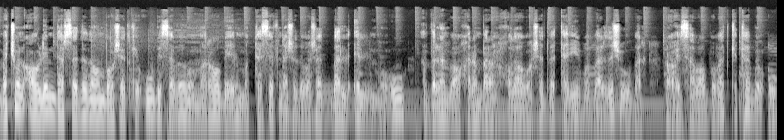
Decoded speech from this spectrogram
و چون عالم در صدد آن باشد که او به سبب مرا به علم متصف نشده باشد بل علم او اولا و آخرا برای خدا باشد و طریق و ورزش او بر راه ثواب بود که طب او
